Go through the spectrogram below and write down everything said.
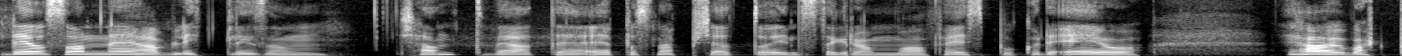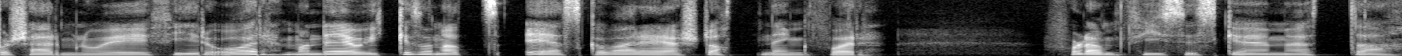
det er jo sånn jeg har blitt liksom kjent, ved at jeg er på Snapchat og Instagram og Facebook, og det er jo Jeg har jo vært på skjerm nå i fire år, men det er jo ikke sånn at jeg skal være en erstatning for, for de fysiske møtene.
